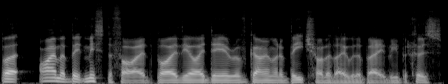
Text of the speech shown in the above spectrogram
But I'm a bit mystified by the idea of going on a beach holiday with a baby because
